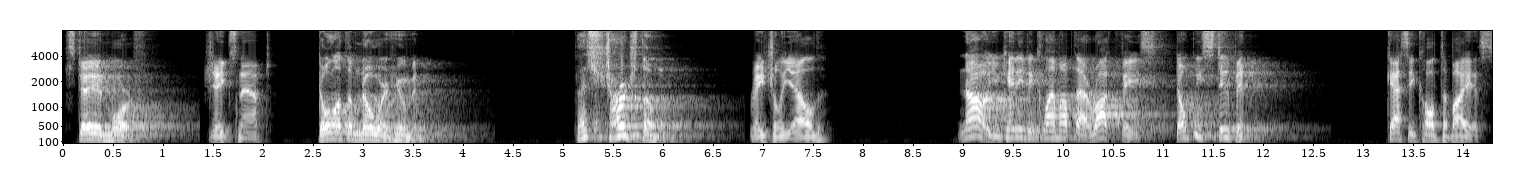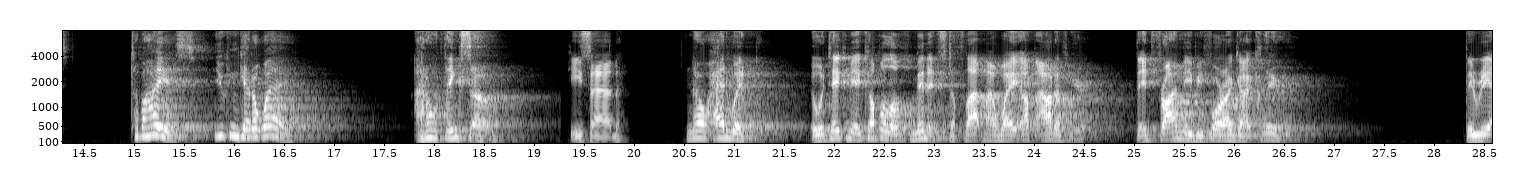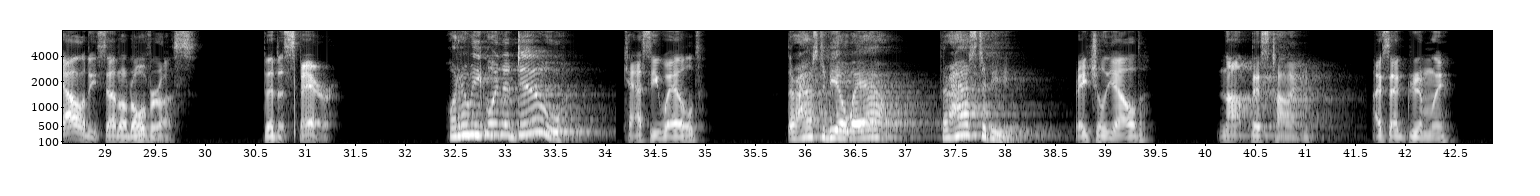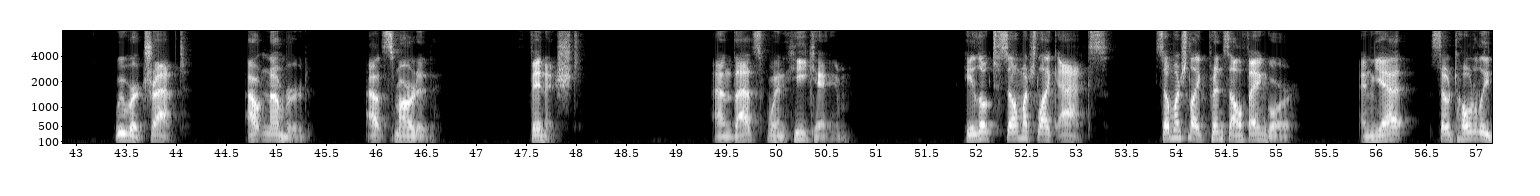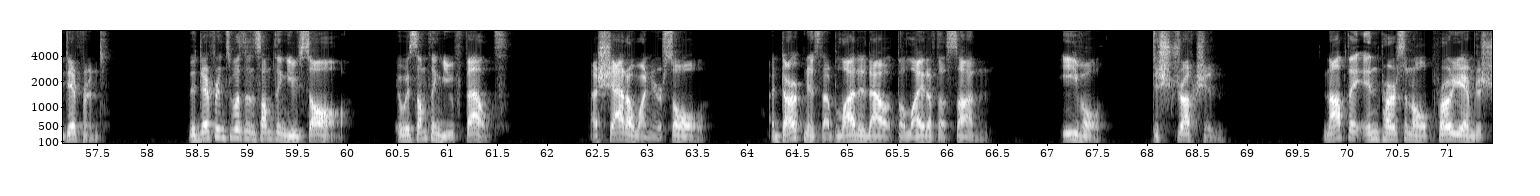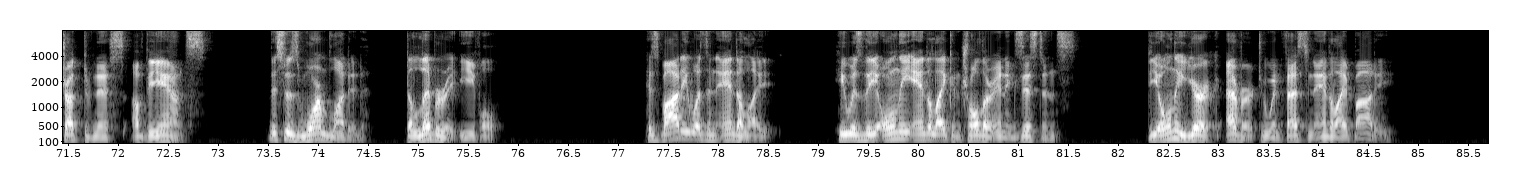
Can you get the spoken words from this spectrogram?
Stay and morph, Jake snapped. Don't let them know we're human. Let's charge them, Rachel yelled. No, you can't even climb up that rock face. Don't be stupid. Cassie called Tobias. Tobias, you can get away. I don't think so, he said. No headwind. It would take me a couple of minutes to flap my way up out of here. they'd fry me before I got clear. The reality settled over us. The despair. What are we going to do? Cassie wailed. There has to be a way out. There has to be. Rachel yelled. Not this time, I said grimly. We were trapped, outnumbered, outsmarted, finished. And that's when he came. He looked so much like Ax, so much like Prince Elfangor, and yet so totally different. The difference wasn't something you saw, it was something you felt. A shadow on your soul, a darkness that blotted out the light of the sun. Evil, destruction. Not the impersonal, programmed destructiveness of the ants. This was warm blooded, deliberate evil. His body was an Andalite. He was the only Andalite controller in existence. The only Yeerk ever to infest an Andalite body.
